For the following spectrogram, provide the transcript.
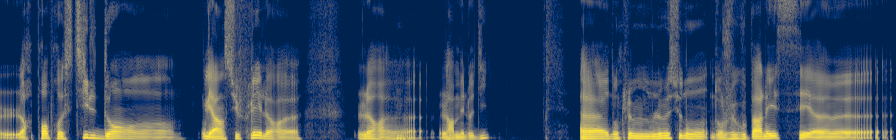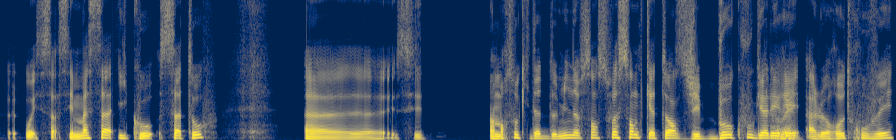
leur propre style dans, et à insuffler leur, leur, leur mélodie. Euh, donc le, le monsieur dont, dont je vais vous parler, c'est euh, ouais, c'est ça, c'est Masahiko Sato. Euh, c'est un morceau qui date de 1974. J'ai beaucoup galéré Ah ouais. à le retrouver.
